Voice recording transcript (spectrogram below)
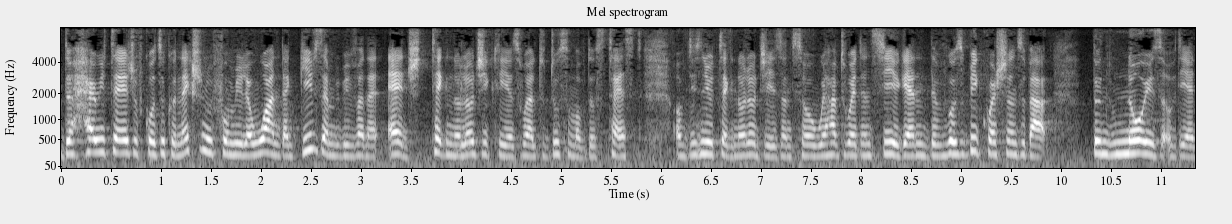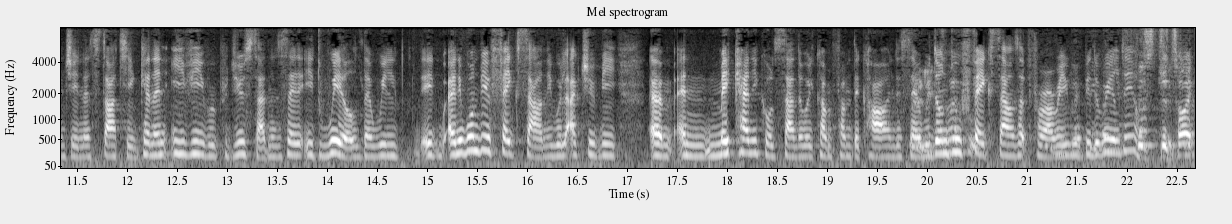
the heritage, of course, the connection with Formula One that gives them a bit of an edge technologically as well to do some of those tests of these new technologies. And so we have to wait and see again. There was big questions about the noise of the engine and starting. Can an EV reproduce that? And they say it will. There will, it, and it won't be a fake sound. It will actually be um, a mechanical sound that will come from the car. And they say we don't do fake sounds at Ferrari. It would be the real deal. Because the Taycan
